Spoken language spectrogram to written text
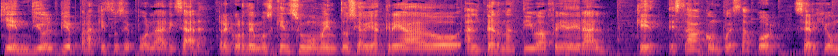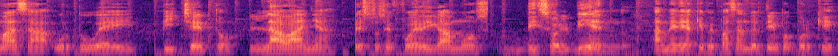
quien dio el pie para que esto se polarizara. Recordemos que en su momento se había creado Alternativa Federal, que estaba compuesta por Sergio Massa, Urtubey, Pichetto, Labaña. Esto se fue, digamos, disolviendo a medida que fue pasando el tiempo porque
